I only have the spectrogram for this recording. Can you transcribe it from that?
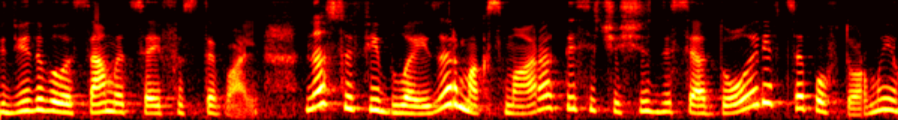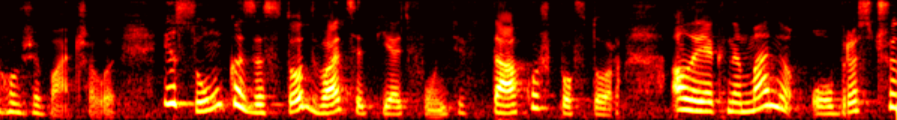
відвідували саме цей фестиваль. На Софі Блейзер Макс Мара 1060 доларів. Це повтор. Ми його вже бачили. І сумка за 125 фунтів. Також повтор. Але як на мене, образ чудовий,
